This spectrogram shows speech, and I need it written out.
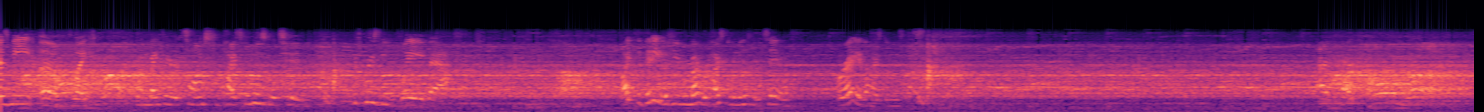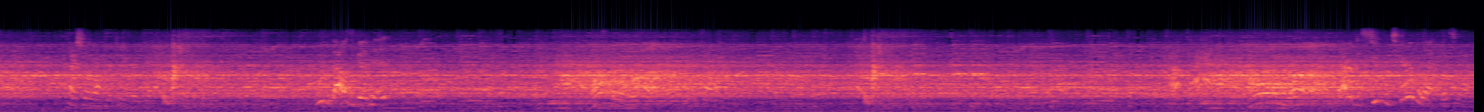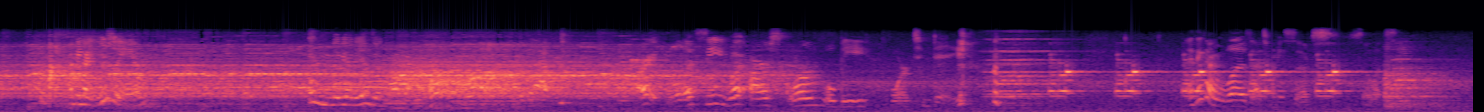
Reminds me of like one of my favorite songs from High School Musical 2, which brings me way back. Like the video if you remember High School Musical 2, or any of the High School Musicals. Ooh, that was a good hit. For today. I think I was at 26, so let's see.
